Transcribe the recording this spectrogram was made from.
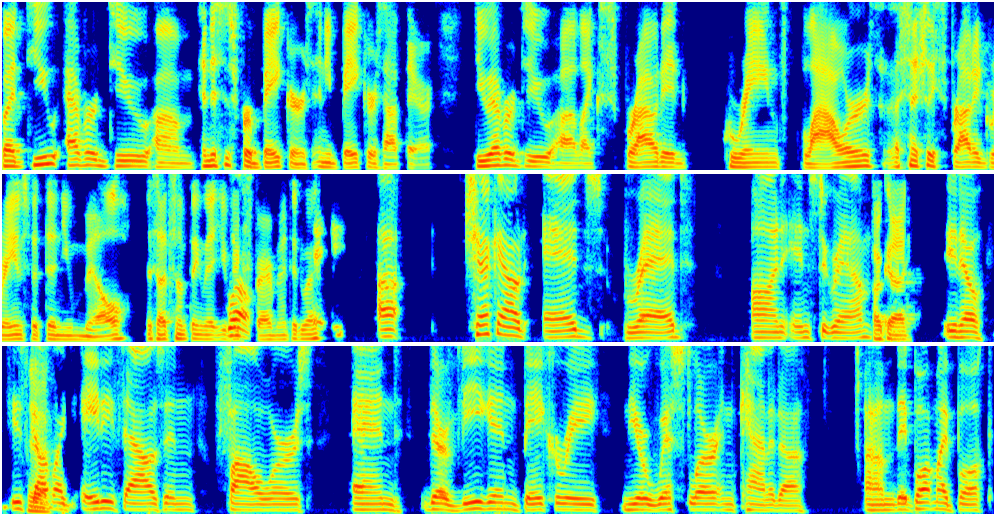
but do you ever do um, and this is for bakers any bakers out there do you ever do uh, like sprouted grain flours, essentially sprouted grains that then you mill? Is that something that you've well, experimented with? Uh, check out Ed's bread on Instagram. Okay. You know, he's got yeah. like 80,000 followers and they're vegan bakery near Whistler in Canada. Um, they bought my book.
